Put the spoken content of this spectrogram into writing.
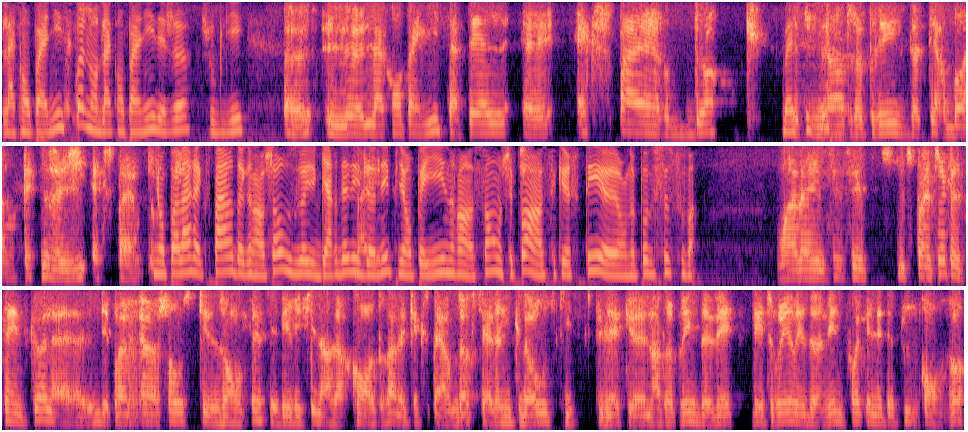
la compagnie. C'est quoi le nom de la compagnie déjà? J'ai oublié. Euh, la compagnie s'appelle euh, Expert Doc. Ben, c'est une entreprise de Terrebonne, technologie expert. Ils n'ont pas l'air experts de grand-chose. Ils gardaient des ben, données puis ils ont payé une rançon. Je sais pas, en sécurité, on n'a pas vu ça souvent. Oui, ben, c'est tu peux être sûr que le syndicat, une des premières choses qu'ils ont fait, c'est vérifier dans leur contrat avec ExpertDoc s'il y avait une clause qui stipulait que l'entreprise devait détruire les données une fois qu'elle n'était plus de contrat.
